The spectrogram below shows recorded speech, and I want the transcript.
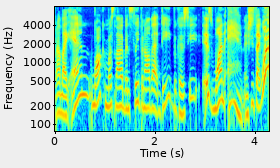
But I'm like, Ann Walker must not have been sleeping all that deep because he is one Ann. And she's like, what?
